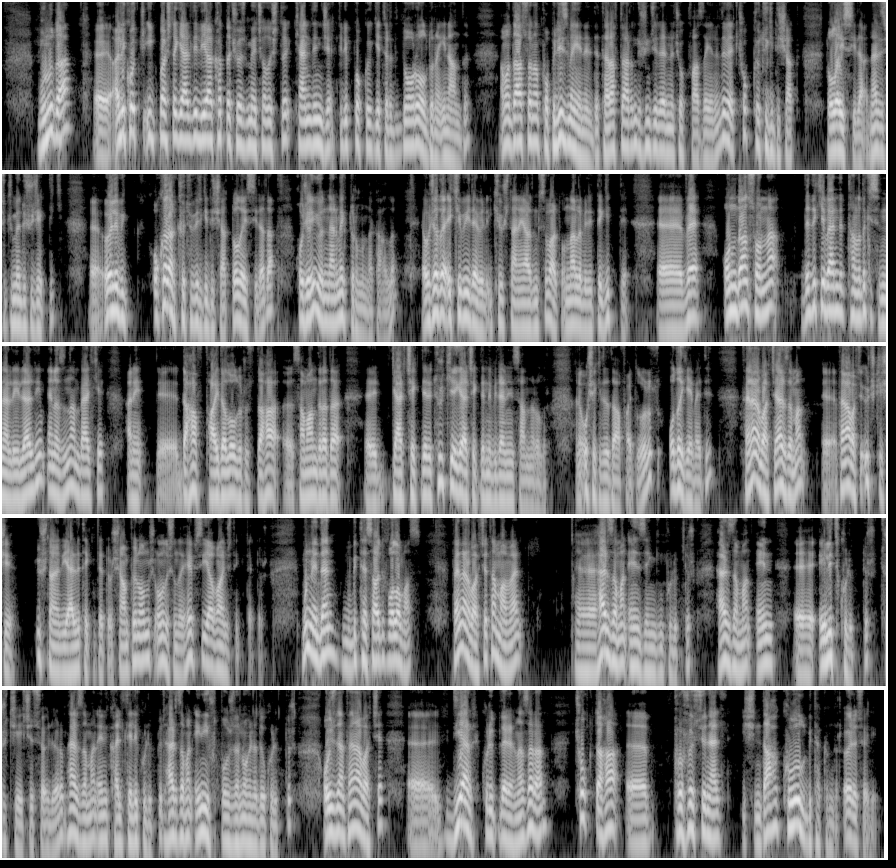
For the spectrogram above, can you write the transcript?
Bunu da e, Ali Koç ilk başta geldi liyakatla çözmeye çalıştı. Kendince Filip Koku'yu getirdi. Doğru olduğuna inandı. Ama daha sonra popülizme yenildi. Taraftarın düşüncelerine çok fazla yenildi ve çok kötü gidişat. Dolayısıyla neredeyse küme düşecektik. E, öyle bir o kadar kötü bir gidişat. Dolayısıyla da hocayı yönlenmek durumunda kaldı. E, hoca da ekibiyle birlikte 2-3 tane yardımcısı vardı. Onlarla birlikte gitti. E, ve ondan sonra dedi ki ben de tanıdık isimlerle ilerleyeyim. En azından belki hani e, daha faydalı oluruz. Daha e, Samandıra'da e, gerçekleri, Türkiye gerçeklerini bilen insanlar olur. Hani o şekilde daha faydalı oluruz. O da yemedi. Fenerbahçe her zaman e, Fenerbahçe 3 kişi 3 tane de yerli teknik direktör şampiyon olmuş. Onun dışında hepsi yabancı teknik direktör. Bu neden? Bu bir tesadüf olamaz. Fenerbahçe tamamen her zaman en zengin kulüptür. Her zaman en e, elit kulüptür. Türkiye için söylüyorum. Her zaman en kaliteli kulüptür. Her zaman en iyi futbolcuların oynadığı kulüptür. O yüzden Fenerbahçe e, diğer kulüplere nazaran çok daha e, profesyonel, işin daha cool bir takımdır. Öyle söyleyeyim.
